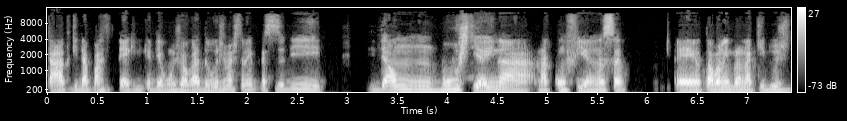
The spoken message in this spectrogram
tática e da parte técnica de alguns jogadores, mas também precisa de, de dar um boost aí na, na confiança. É, eu estava lembrando aqui dos,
